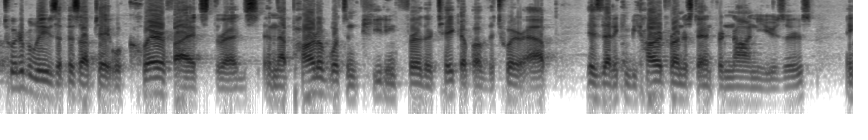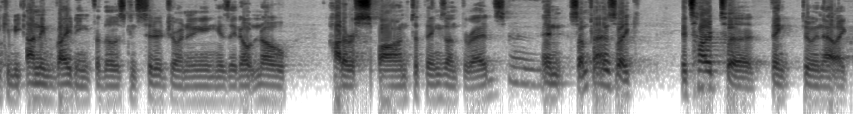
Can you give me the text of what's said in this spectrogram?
Twitter believes that this update will clarify its threads and that part of what's impeding further take-up of the Twitter app is that it can be hard for understand for non-users and can be uninviting for those considered joining as they don't know how to respond to things on threads. Mm. And sometimes like it's hard to think doing that like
